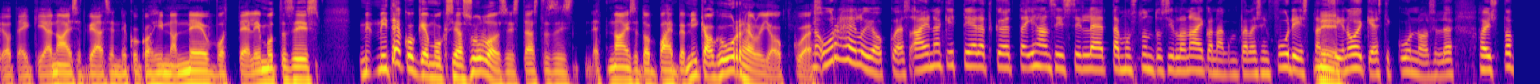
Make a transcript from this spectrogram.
jotenkin ja naiset vielä sen koko hinnan neuvotteli. Mutta siis, m- mitä kokemuksia sulla on siis tästä, siis, että naiset on pahimpia? Mikä onko urheilujoukkueessa? No urheilujoukkueessa ainakin. Tiedätkö, että ihan siis silleen, että musta tuntui silloin aikana, kun pelasin fudista, niin, niin siinä oikeasti kunnolla silleen, haista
